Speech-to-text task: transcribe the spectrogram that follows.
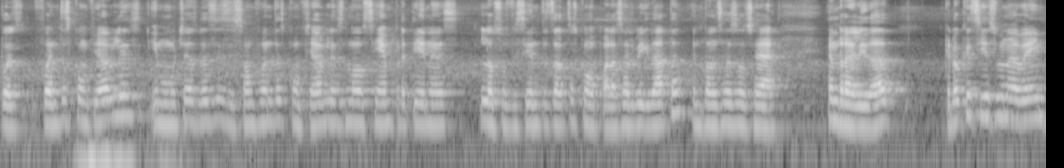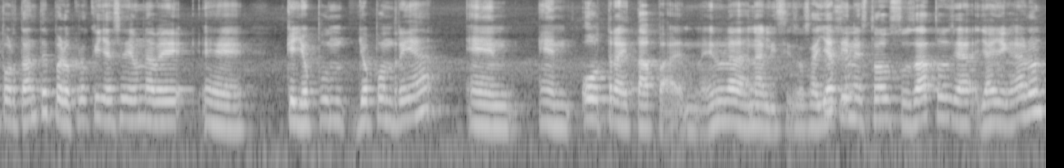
pues fuentes confiables y muchas veces si son fuentes confiables no siempre tienes los suficientes datos como para hacer Big Data. Entonces, o sea, en realidad creo que sí es una B importante, pero creo que ya sería una B eh, que yo, yo pondría en, en otra etapa, en, en, una de análisis. O sea, ya tienes todos tus datos, ya, ya llegaron,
